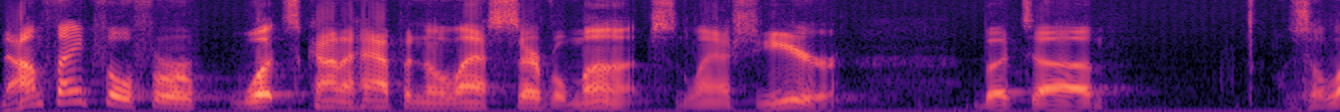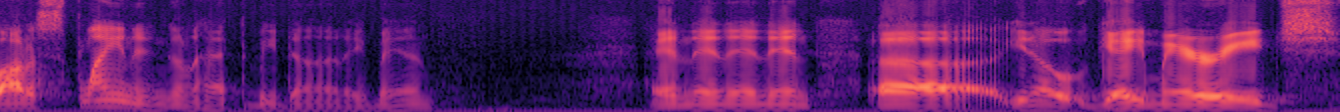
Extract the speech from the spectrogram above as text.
Now, I'm thankful for what's kind of happened in the last several months, last year, but. Uh, there's a lot of splaining going to have to be done. Amen. And then, and then uh, you know, gay marriage,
